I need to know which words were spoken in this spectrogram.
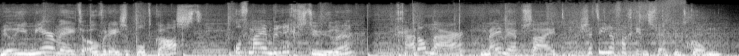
Wil je meer weten over deze podcast? Of mij een bericht sturen? Ga dan naar mijn website jatinevanginsven.com.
